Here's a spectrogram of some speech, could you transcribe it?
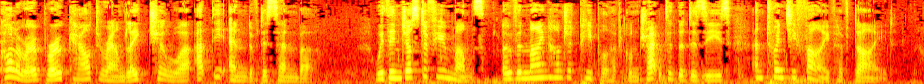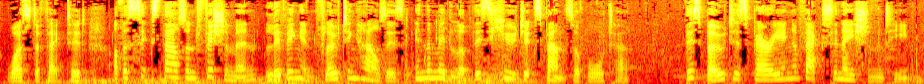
Cholera broke out around Lake Chilwa at the end of December. Within just a few months, over 900 people have contracted the disease and 25 have died. Worst affected are the 6,000 fishermen living in floating houses in the middle of this huge expanse of water. This boat is ferrying a vaccination team.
